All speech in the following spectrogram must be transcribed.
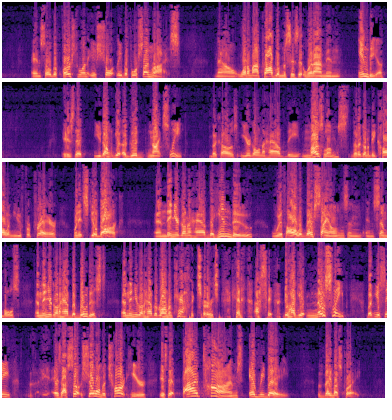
And so the first one is shortly before sunrise. Now, one of my problems is that when I'm in India, is that you don't get a good night's sleep because you're going to have the Muslims that are going to be calling you for prayer when it's still dark, and then you're going to have the Hindu with all of their sounds and, and symbols, and then you're going to have the Buddhist, and then you're going to have the Roman Catholic Church, and I say, do I get no sleep? But you see, as I show on the chart here, is that five times every day they must pray.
